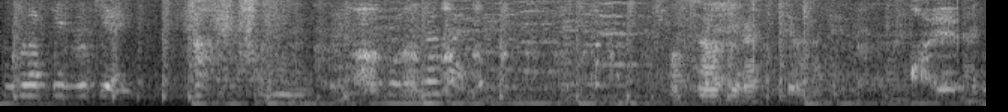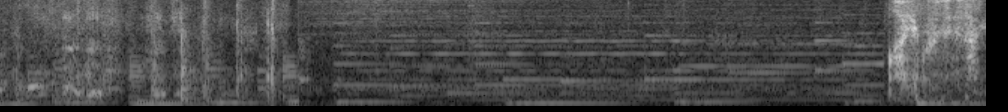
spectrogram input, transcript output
友達付き合い。あ、ごめんなさい。お仕けが必要だね。 아이고 세상에.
